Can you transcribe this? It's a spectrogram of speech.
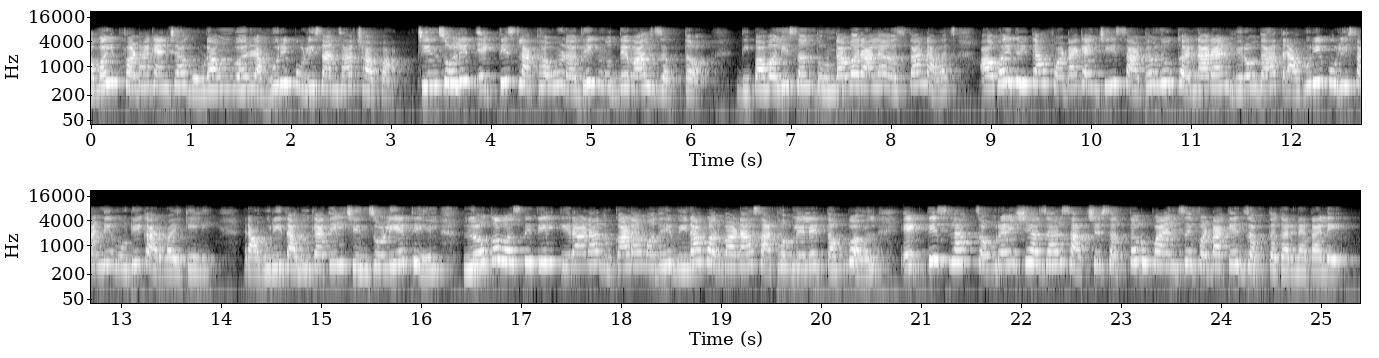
अवैध फटाक्यांच्या गोडाऊनवर राहुरी पोलिसांचा छापा. चिंचोलीत एकतीस लाखाहून अधिक मुद्देमाल जप्त. दीपावली सण तोंडावर आला असतानाच अवैधरित्या फटाक्यांची साठवणूक करणाऱ्यांविरोधात राहुरी पोलिसांनी मोठी कारवाई केली. राहुरी तालुक्यातील चिंचोली येथील लोकवस्तीतील किराणा दुकानामध्ये विनापरवाना साठवलेले तब्बल एकतीस लाख चौऱ्याऐंशी हजार सातशे सत्तर रुपयांचे फटाके जप्त करण्यात आले.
